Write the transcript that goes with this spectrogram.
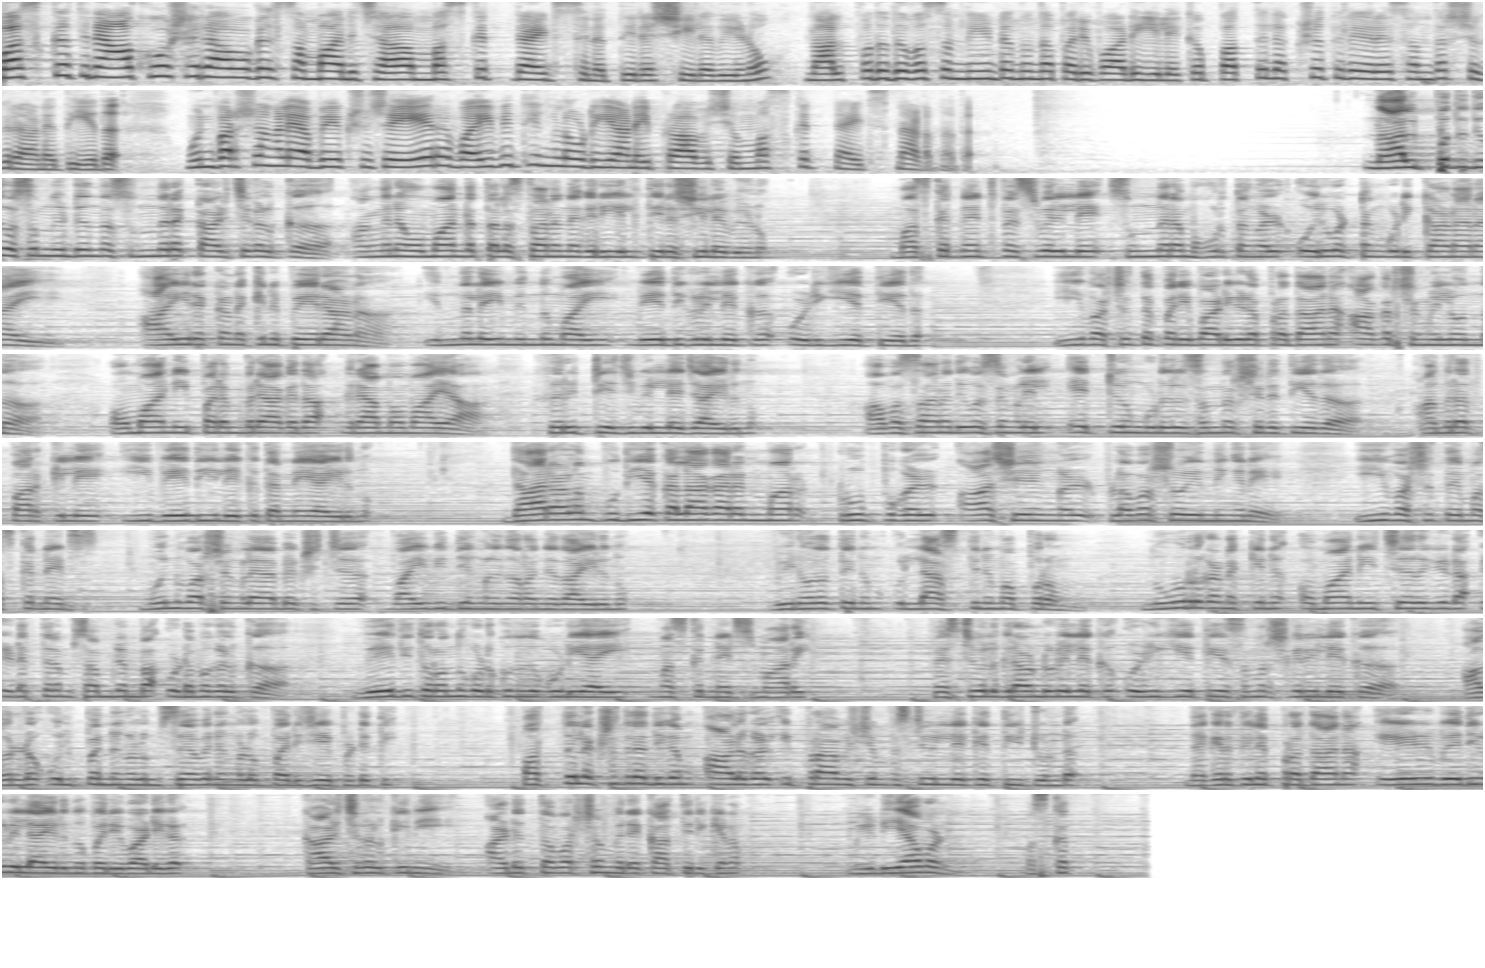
മസ്കത്തിന് ആഘോഷരാവുകൾ സമ്മാനിച്ച മസ്കറ്റ് നൈറ്റ്സിന് തിരശീല വീണു. നാൽപ്പത് ദിവസം നീണ്ടുനിന്ന പരിപാടിയിലേക്ക് പത്ത് ലക്ഷത്തിലേറെ സന്ദർശകരാണ് എത്തിയത്. മുൻ വർഷങ്ങളെ അപേക്ഷിച്ച് ഏറെ വൈവിധ്യങ്ങളോടെയാണ് ഇപ്രാവശ്യം മസ്കറ്റ് നൈറ്റ്സ് നടന്നത്. നാൽപ്പത് ദിവസം നീണ്ടുന്ന സുന്ദര കാഴ്ചകൾക്ക് അങ്ങനെ ഒമാന്റെ തലസ്ഥാന നഗരിയിൽ തിരശീല വീണു. മസ്കറ്റ് നൈറ്റ് ഫെസ്റ്റിവലിലെ സുന്ദര മുഹൂർത്തങ്ങൾ ഒരു വട്ടം കൂടി കാണാനായി ആയിരക്കണക്കിന് പേരാണ് ഇന്നലെയും ഇന്നുമായി വേദികളിലേക്ക് ഒഴുകിയെത്തിയത്. ഈ വർഷത്തെ പരിപാടിയുടെ പ്രധാന ആകർഷണങ്ങളിലൊന്ന് ഒമാനി പരമ്പരാഗത ഗ്രാമമായ ഹെറിറ്റേജ് വില്ലേജ് ആയിരുന്നു. അവസാന ദിവസങ്ങളിൽ ഏറ്റവും കൂടുതൽ സന്ദർശകരെത്തിയത് അമിരത് പാർക്കിലെ ഈ വേദിയിലേക്ക് തന്നെയായിരുന്നു. ധാരാളം പുതിയ കലാകാരന്മാർ ട്രൂപ്പുകൾ ആശയങ്ങൾ ഫ്ലവർ ഷോ എന്നിങ്ങനെ ഈ വർഷത്തെ മസ്കറ്റ് നൈറ്റ്സ് മുൻ വർഷങ്ങളെ അപേക്ഷിച്ച് വൈവിധ്യങ്ങൾ നിറഞ്ഞതായിരുന്നു. വിനോദത്തിനും ഉല്ലാസത്തിനും അപ്പുറം നൂറുകണക്കിന് ഒമാനി ചെറുകിട ഇടത്തരം സംരംഭ ഉടമകൾക്ക് വേദി തുറന്നു കൊടുക്കുന്നത് കൂടിയായി മസ്കറ്റ് നൈറ്റ്സ് മാറി. ഫെസ്റ്റിവൽ ഗ്രൗണ്ടുകളിലേക്ക് ഒഴുകിയെത്തിയ സന്ദർശകരിലേക്ക് അവരുടെ ഉൽപ്പന്നങ്ങളും സേവനങ്ങളും പരിചയപ്പെടുത്തി. പത്ത് ലക്ഷത്തിലധികം ആളുകൾ ഇപ്രാവശ്യം ഫെസ്റ്റിവലിലേക്ക് എത്തിയിട്ടുണ്ട്. നഗരത്തിലെ പ്രധാന ഏഴ് വേദികളിലായിരുന്നു പരിപാടികൾ. കാഴ്ചകൾക്കിനി അടുത്ത വർഷം വരെ കാത്തിരിക്കണം. Media one Muscat.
